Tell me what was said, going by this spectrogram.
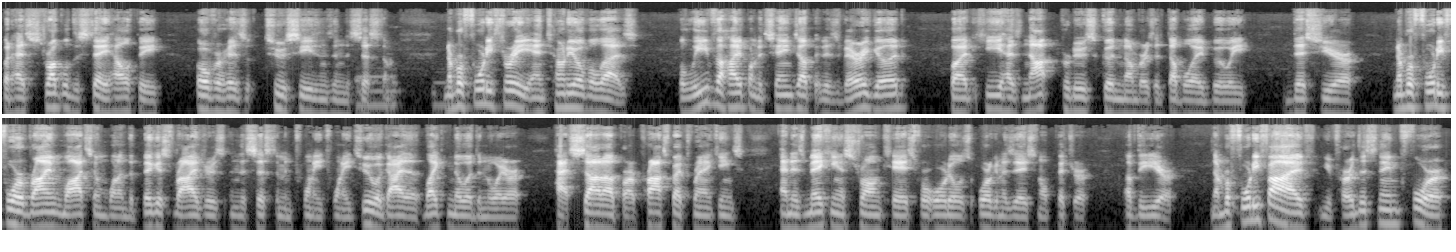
but has struggled to stay healthy over his two seasons in the system. Number 43, Antonio Velez. Believe the hype on the changeup. It is very good, but he has not produced good numbers at Double A Bowie this year. Number 44, Ryan Watson, one of the biggest risers in the system in 2022, a guy that, like Noah Denoyer, has shot up our prospect rankings and is making a strong case for Orioles organizational pitcher of the year. Number 45, you've heard this name before,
